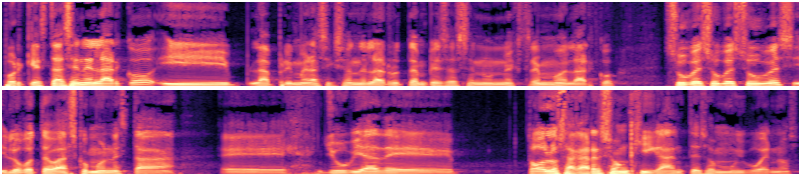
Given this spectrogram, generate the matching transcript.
Porque estás en el arco y la primera sección de la ruta empiezas en un extremo del arco, subes, subes, subes y luego te vas como en esta eh, lluvia de... Todos los agarres son gigantes, son muy buenos.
